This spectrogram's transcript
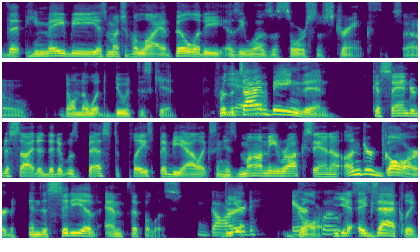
that he may be as much of a liability as he was a source of strength. So don't know what to do with this kid. For the Yeah. time being, then, Cassander decided that it was best to place baby Alex and his mommy, Roxana, under guard in the city of Amphipolis. Guard. Air Guard. quotes. Yeah, exactly.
